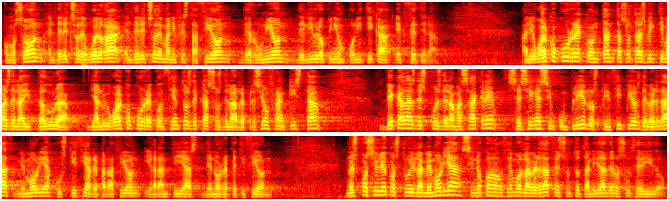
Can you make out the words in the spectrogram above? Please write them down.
como son el derecho de huelga, el derecho de manifestación, de reunión, de libre opinión política, etcétera. Al igual que ocurre con tantas otras víctimas de la dictadura y al igual que ocurre con cientos de casos de la represión franquista, décadas después de la masacre se siguen sin cumplir los principios de verdad, memoria, justicia, reparación y garantías de no repetición. No es posible construir la memoria si no conocemos la verdad en su totalidad de lo sucedido,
